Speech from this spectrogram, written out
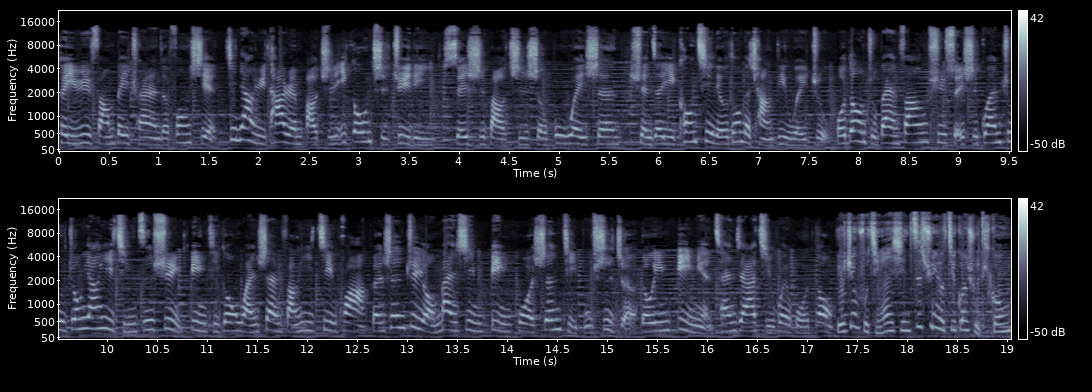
可以预防被传染的风险。尽量与他人保持一公尺距离，随时保持手部卫生，选择以空气流通的场地为主。活动主办方需随时关注中央疫情资讯，并提供完善防疫计划。本身具有慢性病或身体不适者，都应避免参加集会活动。由政府请安心资讯由。关署提供。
